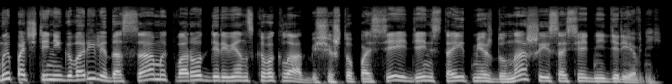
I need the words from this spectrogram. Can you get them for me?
Мы почти не говорили до самых ворот деревенского кладбища, что по сей день стоит между нашей и соседней деревней.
